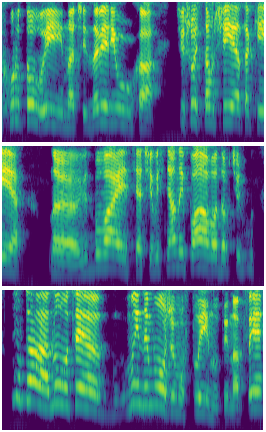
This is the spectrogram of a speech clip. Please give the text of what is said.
хуртовина, чи завірюха, чи щось там ще таке е, відбувається, чи весняний паводок, чи. Ну да, ну це ми не можемо вплинути на це,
